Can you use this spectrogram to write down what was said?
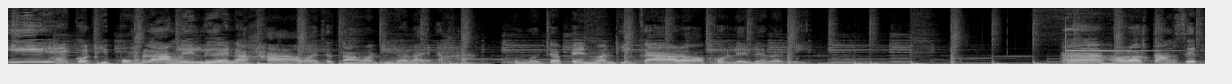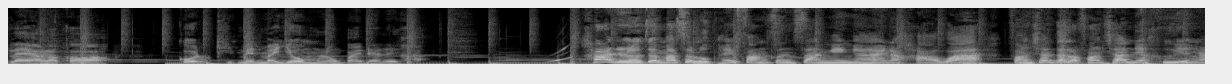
ที่ให้กดที่ปุ่มล่างเรื่อย ๆ นะคะ ว่าจะตั้งวันที่เท่าไหร่นะคะสมมติจะเป็นวันที่ 9 แล้วก็กดเรื่อยๆแบบนี้อ่าพอเราตั้งเสร็จแล้วแล้วก็กดที่เม็ดมะยมลงไปได้เลยค่ะ ค่ะเดี๋ยวเราจะมาสรุปให้ฟังสั้นๆ ง่าย ๆนะคะ ว่าฟังก์ชันแต่ละฟังก์ชันเนี่ยคือยังไง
